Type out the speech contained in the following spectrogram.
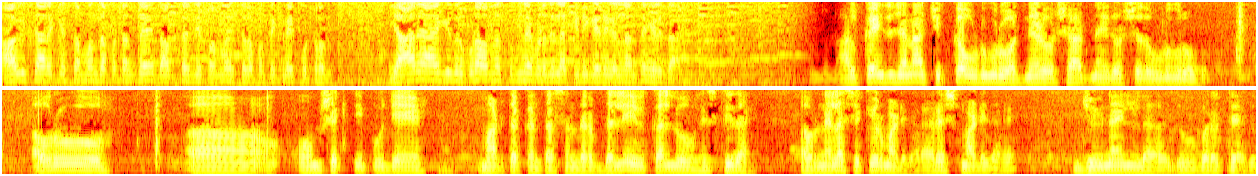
ಆ ವಿಚಾರಕ್ಕೆ ಸಂಬಂಧಪಟ್ಟಂತೆ ಡಾಕ್ಟರ್ ಜಿ ಪರಮೇಶ್ವರ ಪ್ರತಿಕ್ರಿಯೆ ಕೊಟ್ಟರು ಯಾರೇ ಆಗಿದ್ರು ಕೂಡ ಅವ್ರನ್ನ ಸುಮ್ಮನೆ ಬಿಡೋದಿಲ್ಲ ಕಿಡಿಗೇಡಿಗಳನ್ನ ಅಂತ ಹೇಳಿದ್ದಾರೆ. ನಾಲ್ಕೈದು ಜನ ಚಿಕ್ಕ ಹುಡುಗರು, ಹದಿನೇಳು ವರ್ಷ, ಹದಿನೈದು ವರ್ಷದ ಹುಡುಗರು, ಅವರು ಓಂ ಶಕ್ತಿ ಪೂಜೆ ಮಾಡ್ತಕ್ಕಂಥ ಸಂದರ್ಭದಲ್ಲಿ ಕಲ್ಲು ಹೆಸ್ತಿದ್ದಾರೆ. ಅವ್ರನ್ನೆಲ್ಲ ಸೆಕ್ಯೂರ್ ಮಾಡಿದ್ದಾರೆ ಅರೆಸ್ಟ್ ಮಾಡಿದ್ದಾರೆ. ಜುವಿನೈಲ್ ಇದು ಬರುತ್ತೆ ಅದು.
